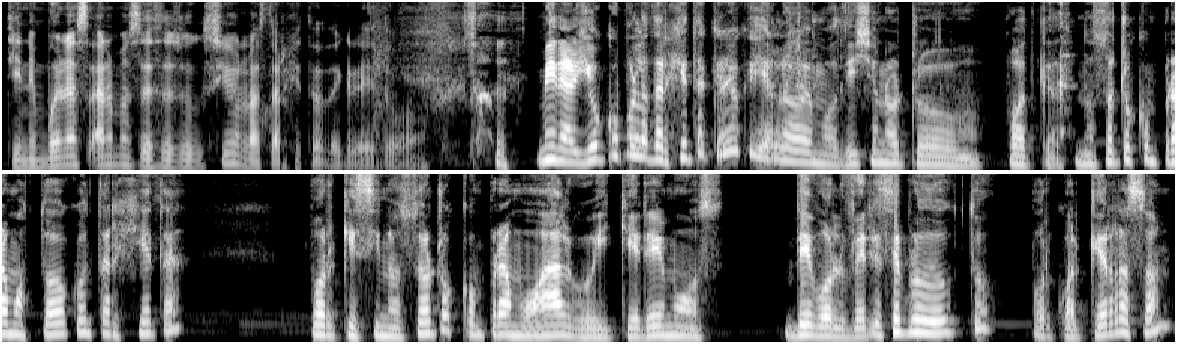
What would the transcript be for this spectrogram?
Tienen buenas armas de seducción las tarjetas de crédito. Mira, yo ocupo la tarjeta, creo que ya lo hemos dicho en otro podcast. Nosotros compramos todo con tarjeta porque si nosotros compramos algo y queremos devolver ese producto por cualquier razón,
